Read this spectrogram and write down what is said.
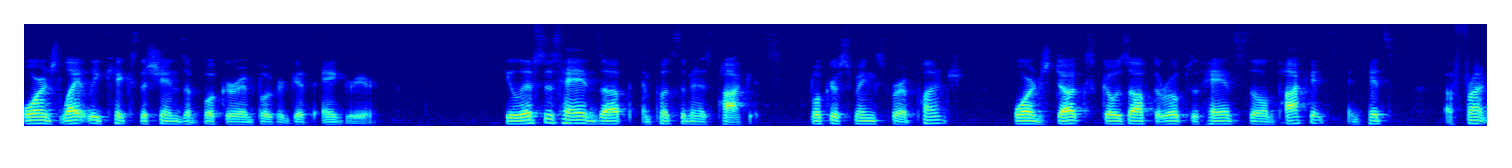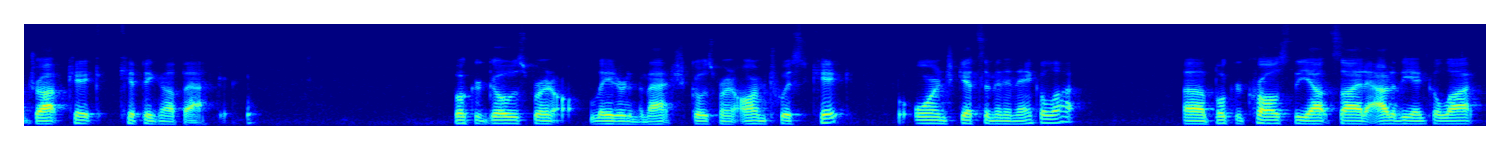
Orange lightly kicks the shins of Booker and Booker gets angrier. He lifts his hands up and puts them in his pockets. Booker swings for a punch. Orange ducks, goes off the ropes with hands still in pockets, and hits a front drop kick, kipping up after. Booker goes for an later in the match goes for an arm twist kick, but Orange gets him in an ankle lock. Uh, Booker crawls to the outside out of the ankle lock,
